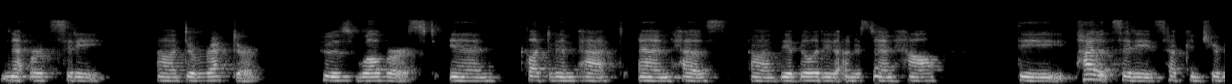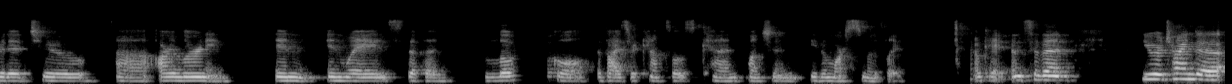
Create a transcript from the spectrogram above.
network city uh, director who is well versed in collective impact and has uh, the ability to understand how the pilot cities have contributed to uh, our learning in, in ways that the local advisory councils can function even more smoothly. Okay, and so then you were trying to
